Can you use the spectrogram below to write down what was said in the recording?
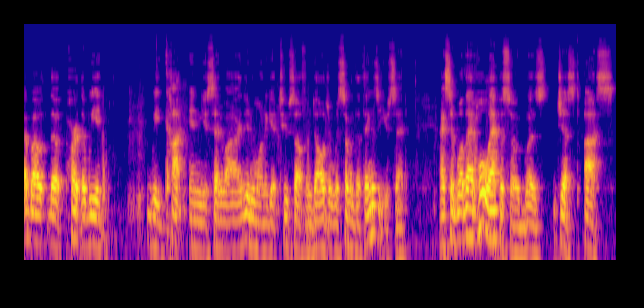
about the part that we had we cut and you said, well, I didn't want to get too self indulgent with some of the things that you said. I said, well, that whole episode was just us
